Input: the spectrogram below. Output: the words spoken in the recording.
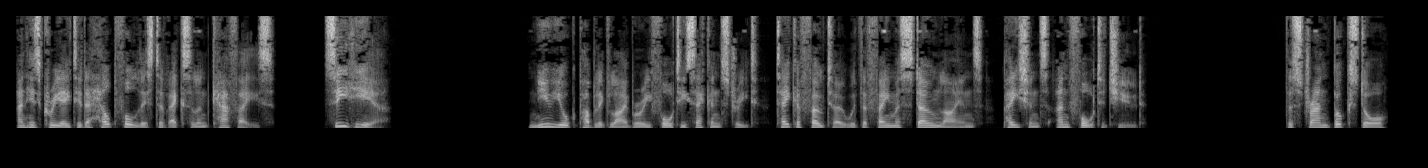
and has created a helpful list of excellent cafes. See here. New York Public Library 42nd Street, take a photo with the famous stone lions, patience and fortitude. The Strand Bookstore,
